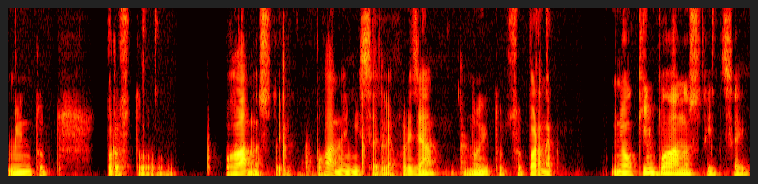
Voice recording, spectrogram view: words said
Він тут просто погано стоїть. Погане місце для ферзя. Ну і тут суперник. У нього кінь погано стоїть цей.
